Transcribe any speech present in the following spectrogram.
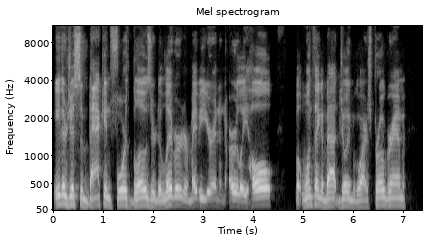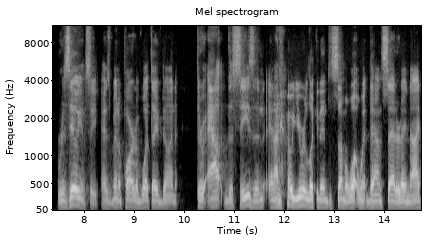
either just some back and forth blows are delivered, or maybe you're in an early hole. But one thing about Joey McGuire's program, resiliency has been a part of what they've done throughout the season. And I know you were looking into some of what went down Saturday night,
